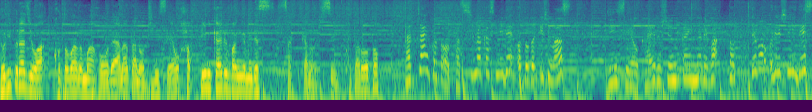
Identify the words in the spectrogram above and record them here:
ドリップラジオは言葉の魔法であなたの人生をハッピーに変える番組です。作家の翡翠小太郎と。たっちゃんこと辰島かすみでお届けします。人生を変える瞬間になればとっても嬉しいです。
